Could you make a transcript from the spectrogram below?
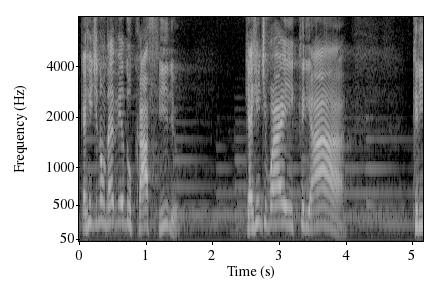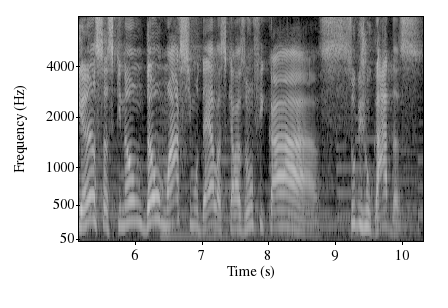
Que a gente não deve educar filho que a gente vai criar crianças que não dão o máximo delas, que elas vão ficar subjugadas.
